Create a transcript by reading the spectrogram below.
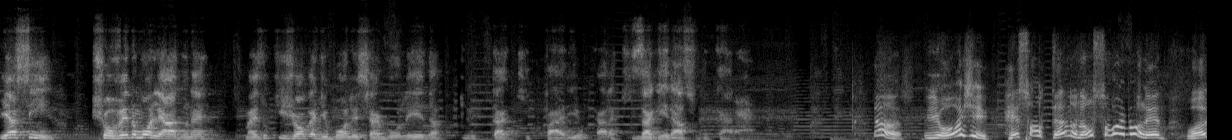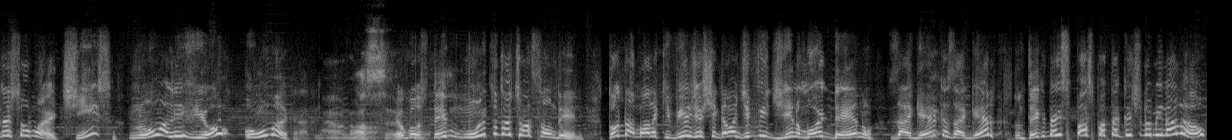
E assim, chovendo molhado, né? Mas o que joga de bola esse Arboleda, puta que pariu, cara. Que zagueiraço do caralho. Não, e hoje, ressaltando não só o Arboleda, o Anderson Martins não aliviou uma, cara. Não, nossa. Eu gostei muito da atuação dele. Toda bola que vinha já chegava dividindo, mordendo. Zagueiro com zagueiro, não tem que dar espaço para atacante dominar, não.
